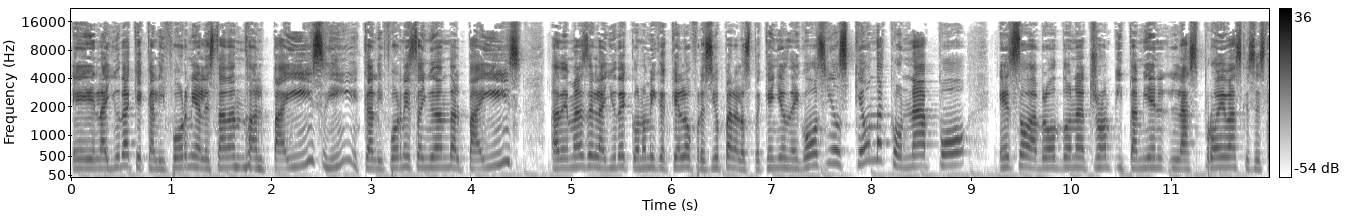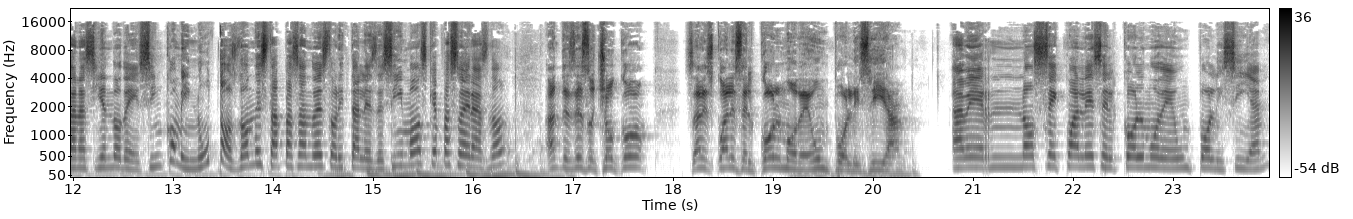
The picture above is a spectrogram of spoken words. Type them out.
eh, la ayuda que California le está dando al país. Sí, California está ayudando al país. Además de la ayuda económica que él ofreció para los pequeños negocios. ¿Qué onda con Apo? Eso habló Donald Trump y también las pruebas que se están haciendo de cinco minutos. ¿Dónde está pasando esto? Ahorita les decimos. ¿Qué pasó, Eras, no? Antes de eso, Choco, ¿sabes cuál es el colmo de un policía? A ver, no sé cuál es el colmo de un policía.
